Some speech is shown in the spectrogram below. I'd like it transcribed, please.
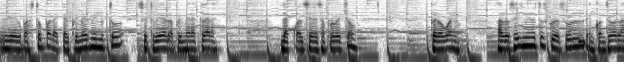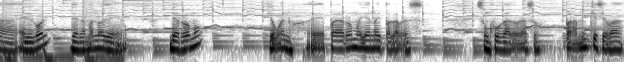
le bastó para que al primer minuto se tuviera la primera clara, la cual se desaprovechó. Pero bueno, a los 6 minutos Cruz Azul encontró el gol de la mano de, Romo. Que bueno, eh, para Romo ya no hay palabras. Es un jugadorazo. Para mí que se va,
